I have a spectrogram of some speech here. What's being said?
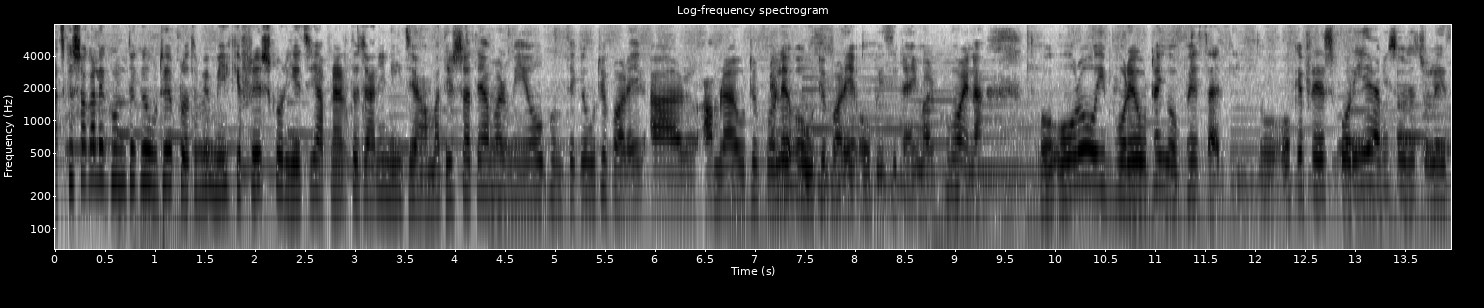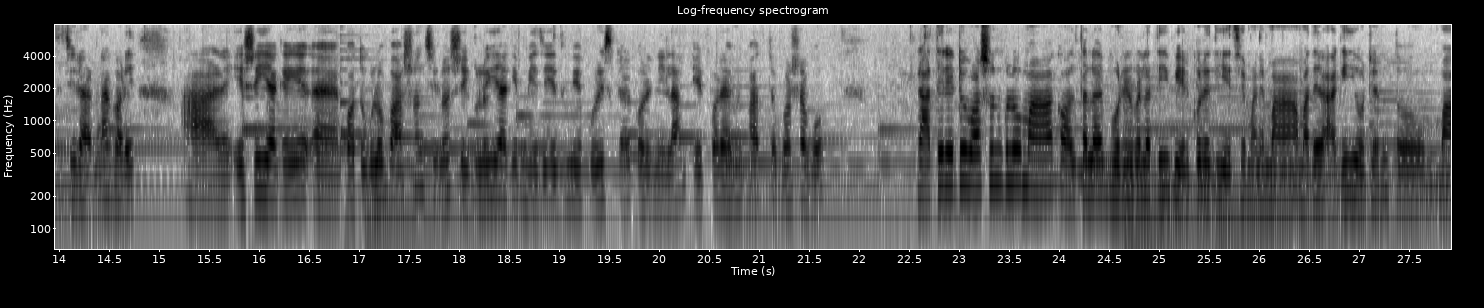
আজকে সকালে ঘুম থেকে উঠে প্রথমে মেয়েকে ফ্রেশ করিয়েছি। আপনারা তো জানেনই যে আমাদের সাথে আমার মেয়েও ঘুম থেকে উঠে পড়ে আর আমরা উঠে পড়লে ও উঠে পড়ে, ও বেশি টাইম আর ঘুমোয় না। তো ওরও ওই ভোরে ওঠাই অভ্যেস আর কি। তো ওকে ফ্রেশ করিয়ে আমি সোজা চলে এসেছি রান্নাঘরে। আর এসেই আগে কতগুলো বাসন ছিল সেগুলোই আগে মেজে ধুয়ে পরিষ্কার করে নিলাম। এরপরে আমি ভাতটা বসাবো। রাতের এঁটো বাসনগুলো মা কলতলায় ভোরের বেলাতেই বের করে দিয়েছে। মানে মা আমাদের আগেই ওঠেন, তো মা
